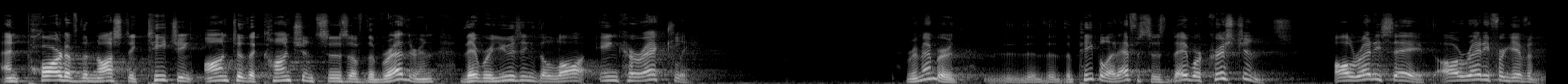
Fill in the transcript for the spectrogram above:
and part of the Gnostic teaching onto the consciences of the brethren, they were using the law incorrectly. Remember, the, the, the people at Ephesus, they were Christians, already saved, already forgiven.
